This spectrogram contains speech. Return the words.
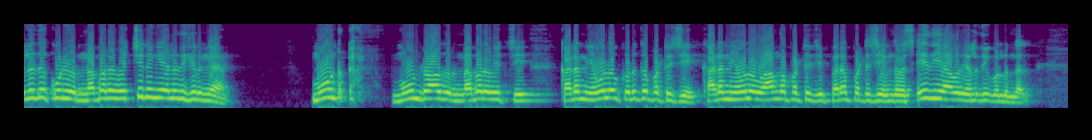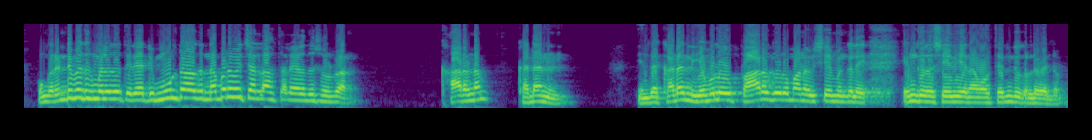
எழுதக்கூடிய ஒரு நபரை வச்சு நீங்க எழுதுகிறீங்க. மூன்று மூன்றாவது ஒரு நபரை வச்சு கடன் எவ்வளவு கொடுக்கப்பட்டுச்சு கடன் எவ்வளவு வாங்கப்பட்டுச்சு பெறப்பட்டுச்சு என்கிற செய்தியாவது எழுதி கொள்ளுங்கள். உங்க ரெண்டு பேருக்கும் எழுத தெரியாட்டி மூன்றாவது நபரை வச்சு அல்லாஹால எழுத சொல்றான். காரணம் கடன். இந்த கடன் எவ்வளவு பாரதூரமான விஷயம் என்கிற செய்தியை நாம் தெரிந்து கொள்ள வேண்டும்.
